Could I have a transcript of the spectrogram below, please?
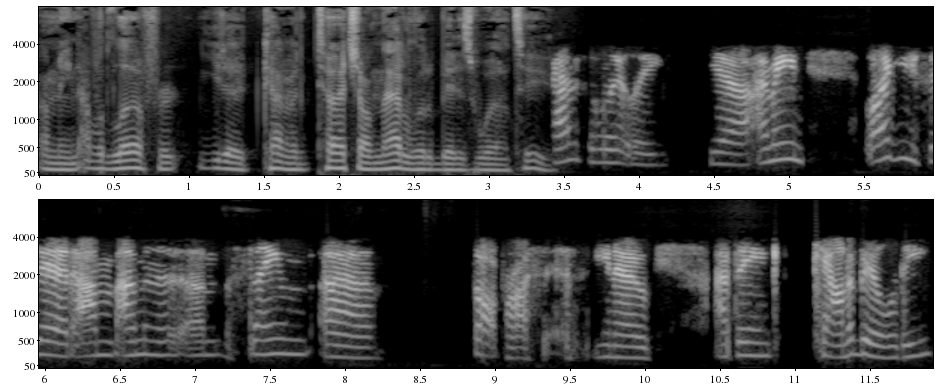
I mean, I would love for you to kind of touch on that a little bit as well too. Absolutely. Yeah. I mean, like you said, I'm I'm in the, I'm the same uh, thought process. You know, I think accountability.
